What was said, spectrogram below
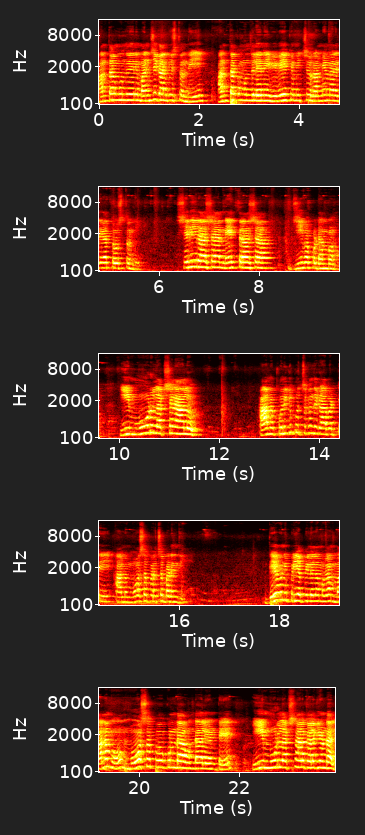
అంతకుముందు లేని మంచి కనిపిస్తుంది అంతకుముందు లేని వివేకమిచ్చు రమ్యమైనదిగా తోస్తుంది. శరీరాశ నేత్రాశ జీవకుడంబం ఈ మూడు లక్షణాలు ఆమె పులికి పుచ్చుకుంది కాబట్టి ఆమె మోసపరచబడింది. దేవుని ప్రియ పిల్లలముగా మనము మోసపోకుండా ఉండాలి అంటే ఈ మూడు లక్షణాలు కలిగి ఉండాలి.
